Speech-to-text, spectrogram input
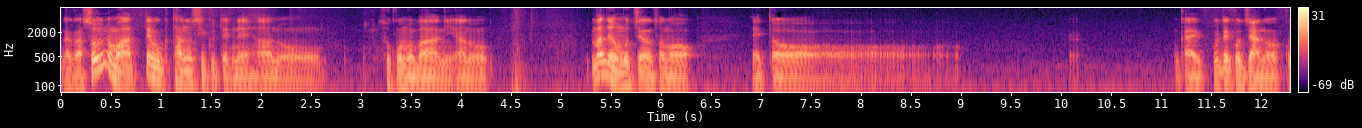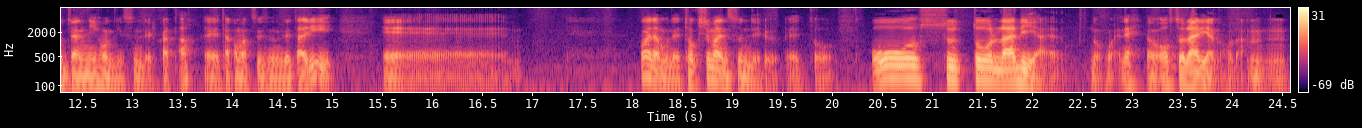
だからそういうのもあって僕楽しくてねあのそこのバーにあのまあでももちろんそのえっと外国でこちらのこちら日本に住んでる方、えー高松に住んでたり、えーこの間もね徳島に住んでる、えっとオーストラリアの方やね。オーストラリアの方だ。うんうん。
